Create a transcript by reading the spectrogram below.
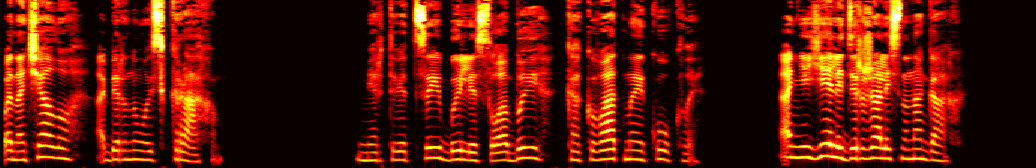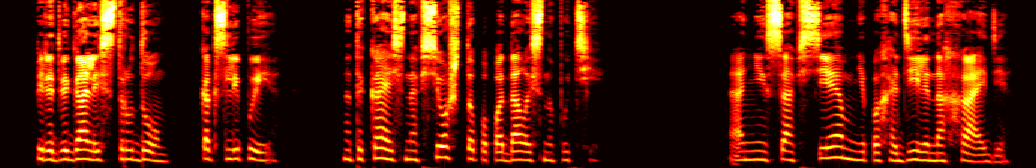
поначалу обернулась крахом. Мертвецы были слабы, как ватные куклы. Они еле держались на ногах, передвигались с трудом, как слепые, натыкаясь на все, что попадалось на пути. Они совсем не походили на Хайди,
